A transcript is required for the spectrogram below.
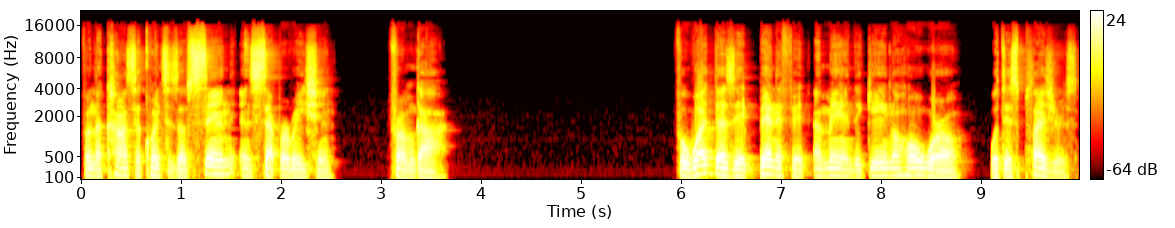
from the consequences of sin and separation from God. For what does it benefit a man to gain the whole world with his pleasures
